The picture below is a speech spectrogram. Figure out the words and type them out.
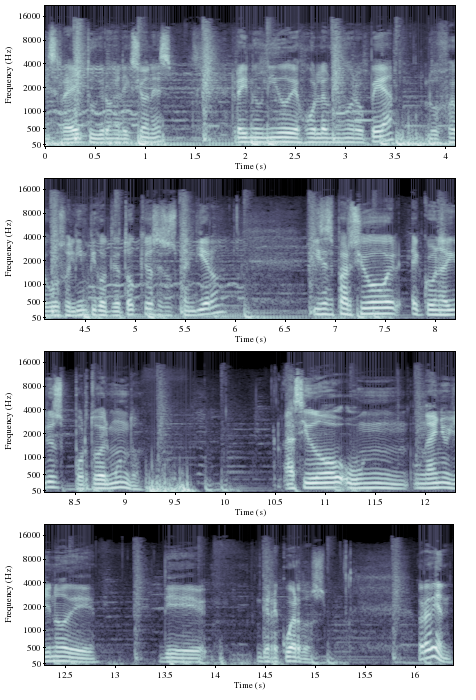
Israel tuvieron elecciones, Reino Unido dejó la Unión Europea, los Juegos Olímpicos de Tokio se suspendieron y se esparció el coronavirus por todo el mundo. Ha sido un, año lleno de, de, recuerdos. Ahora bien,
